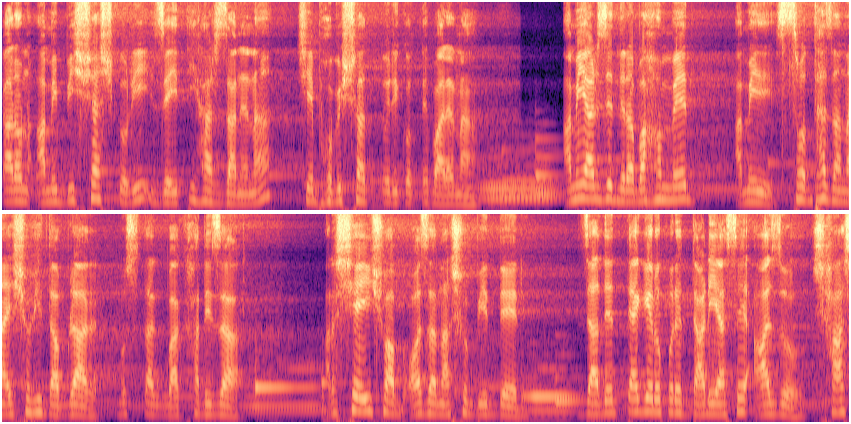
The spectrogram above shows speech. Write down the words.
কারণ আমি বিশ্বাস করি যে ইতিহাস জানে না, সে ভবিষ্যৎ তৈরি করতে পারে না। আমি আর যে নিরাব আহমেদ, আমি শ্রদ্ধা জানাই শহীদ আবরার, মুস্তাক বা খাদিজা। আর সেই সব অজানা সুবীরদের, যাদের ত্যাগের উপরে দাঁড়িয়ে আছে আজও শ্বাস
